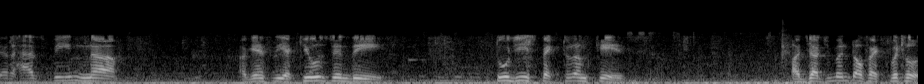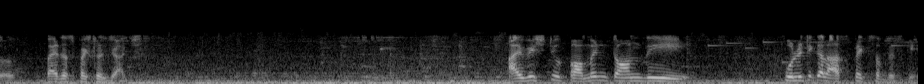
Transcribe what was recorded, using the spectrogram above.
There has been, uh, against the accused in the 2G Spectrum case, a judgment of acquittal by the special judge. I wish to comment on the political aspects of this case.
